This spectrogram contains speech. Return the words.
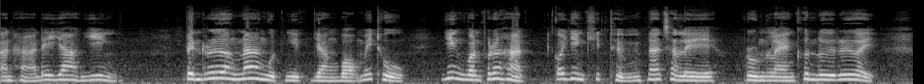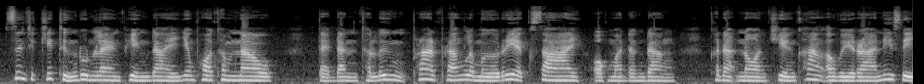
อันหาได้ยากยิ่ง เป็นเรื่องน่าหงุดหงิดอย่างบอกไม่ถูก ยิ่งวันพฤหัสก็ยิ่งคิดถึงน้าชเล รุนแรงขึ้นเรื่อยๆ ซึ่งจะคิดถึงรุนแรงเพียงใดยังพอทำเนา แต่ดันทะลึ่งพลาดพลั้งละเมอเรียกทรายออกมาดังๆ ขณะนอนเคียงข้างอเวรานี่สิ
